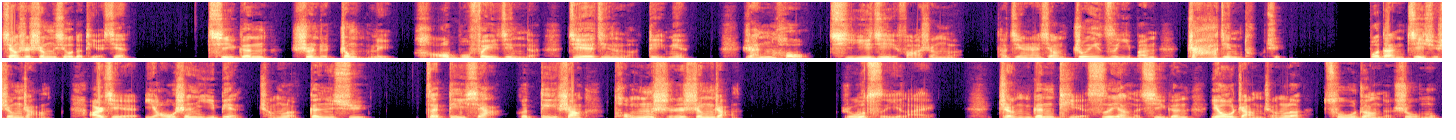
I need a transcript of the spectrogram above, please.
像是生锈的铁线。气根顺着重力毫不费劲地接近了地面，然后奇迹发生了，它竟然像锥子一般扎进土去。不但继续生长，而且摇身一变成了根须，在地下和地上同时生长。如此一来，整根铁丝样的气根又长成了粗壮的树木。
